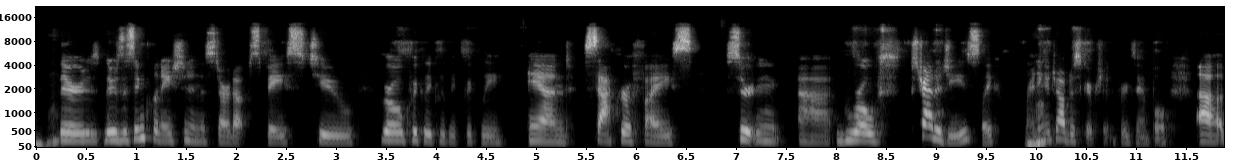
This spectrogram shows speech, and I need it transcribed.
mm-hmm. there's there's this inclination in the startup space to grow quickly quickly quickly and sacrifice certain uh, growth strategies like writing mm-hmm. a job description, for example, uh,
